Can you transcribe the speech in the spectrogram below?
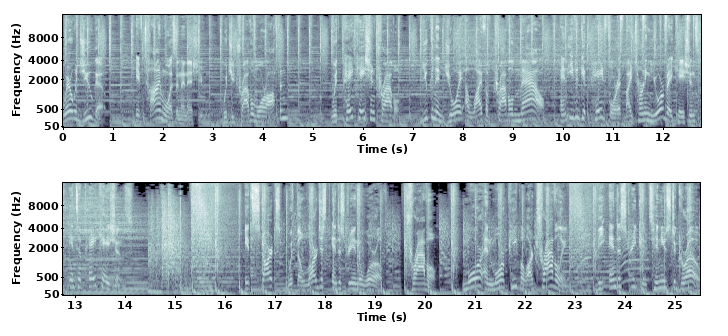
where would you go? If time wasn't an issue, would you travel more often? With Paycation Travel, you can enjoy a life of travel now and even get paid for it by turning your vacations into paycations. It starts with the largest industry in the world travel. More and more people are traveling. The industry continues to grow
